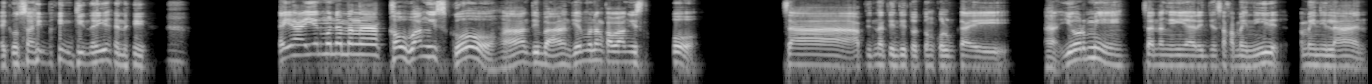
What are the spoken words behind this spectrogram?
Ay kung sa iba hindi na yan eh. Kaya yan mo na mga kawangis ko, ha, 'di ba? Yan mo ng kawangis ko sa update natin dito tungkol kay ah, Yorme sa nangyayari diyan sa Kamanil Kamaynilaan.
